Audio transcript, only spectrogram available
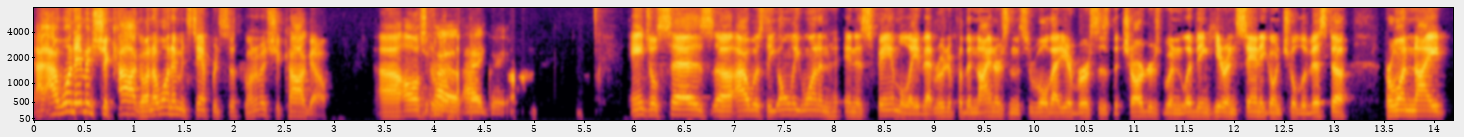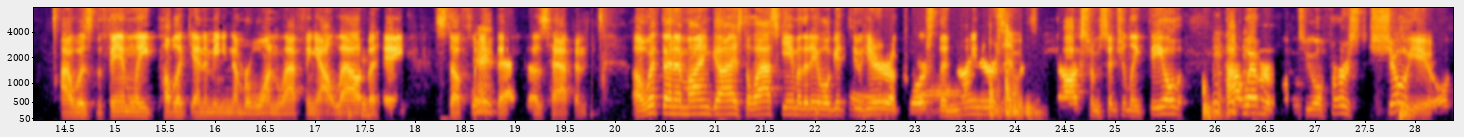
I, I, want him in Chicago, and I want him in San Francisco. I want him in Chicago. Uh, also, Chicago, I agree. Angel says uh, I was the only one in, in, his family that rooted for the Niners in the Super Bowl that year versus the Chargers when living here in San Diego and Chula Vista. For one night, I was the family public enemy number one, laughing out loud. But hey, stuff like that does happen. Uh, with that in mind, guys, the last game of the day we'll get to here, of course, the Niners and the Seahawks from CenturyLink Field. However, folks, we will first show you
